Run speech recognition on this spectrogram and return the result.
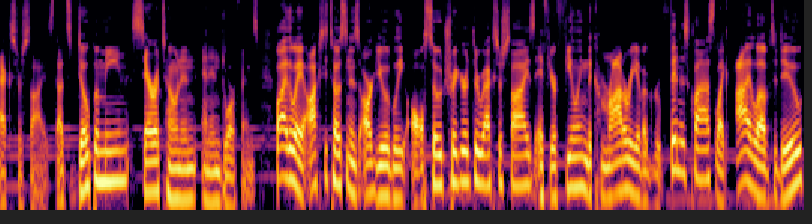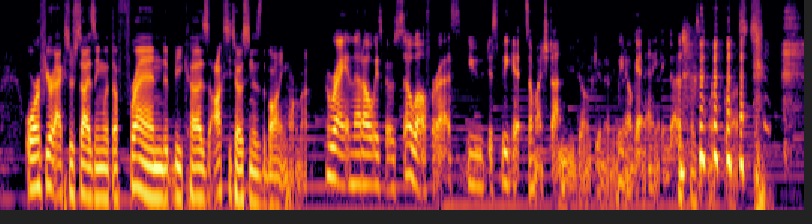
exercise. That's dopamine, serotonin, and endorphins. By the way, oxytocin is arguably also triggered through exercise if you're feeling the camaraderie of a group fitness class, like I love to do, or if you're exercising with a friend because oxytocin is the bonding hormone. Right, and that always goes so well for us. You just we get so much done. We don't get anything. We don't get anything done. It doesn't work for us.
